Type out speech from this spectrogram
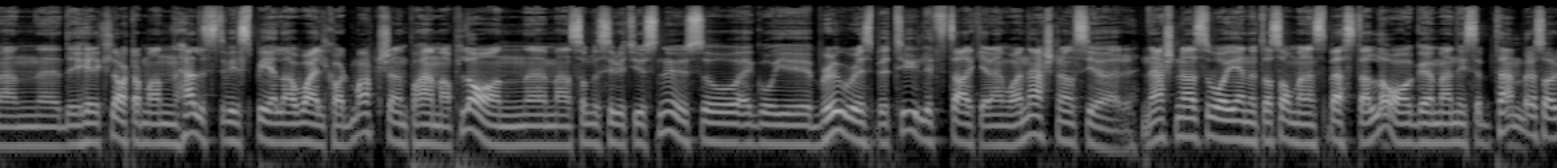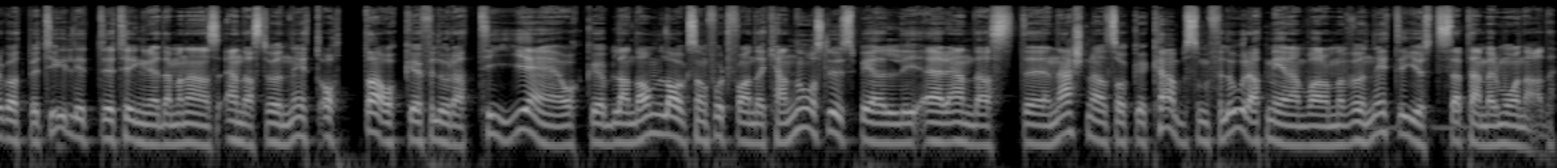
men det är helt klart att man helst vill spela wildcard-matchen på hemmaplan, men som det ser ut just nu så går ju Brewers betydligt starkare än vad Nationals gör. Nationals var ju en av av sommarens bästa lag, men i september så har det gått betydligt tyngre där man endast vunnit 8 och förlorat 10 och bland de lag som fortfarande kan nå slutspel är endast eh, Nationals och Cubs som förlorat mer än vad de har vunnit i just september månad.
